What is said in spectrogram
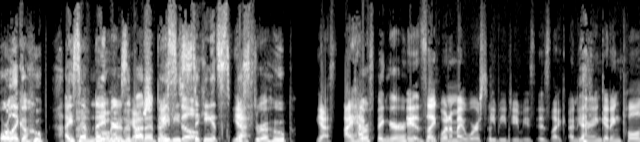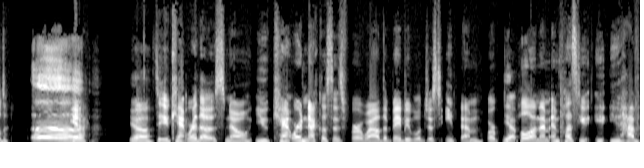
Or like a hoop. I used to have oh nightmares oh about gosh. a baby still, sticking its yes. fist through a hoop. Yes, I have or a finger. It's like one of my worst EBGBs is like an yeah. earring getting pulled. Yeah, yeah. So you can't wear those. No, you can't wear necklaces for a while. The baby will just eat them or yep. pull on them. And plus, you, you you have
